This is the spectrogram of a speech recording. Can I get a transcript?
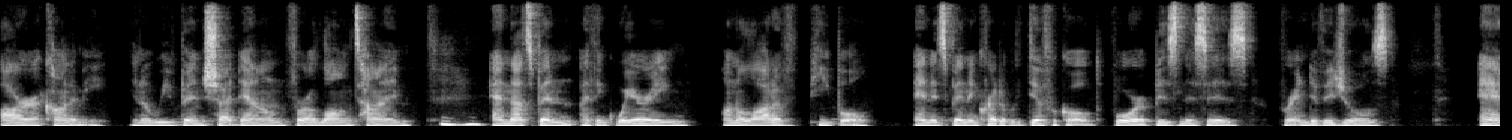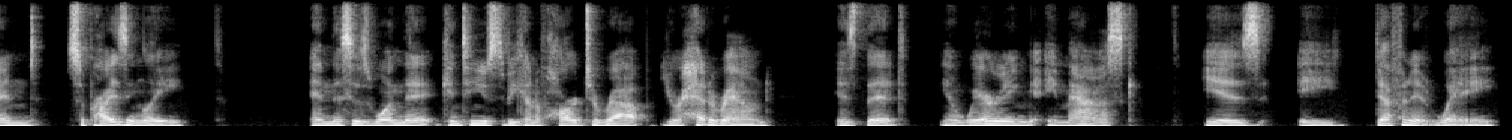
our economy you know we've been shut down for a long time. Mm-hmm. and that's been i think wearing on a lot of people. And it's been incredibly difficult for businesses for individuals. And surprisingly and this is one that continues to be kind of hard to wrap your head around is that you know wearing a mask is a definite way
